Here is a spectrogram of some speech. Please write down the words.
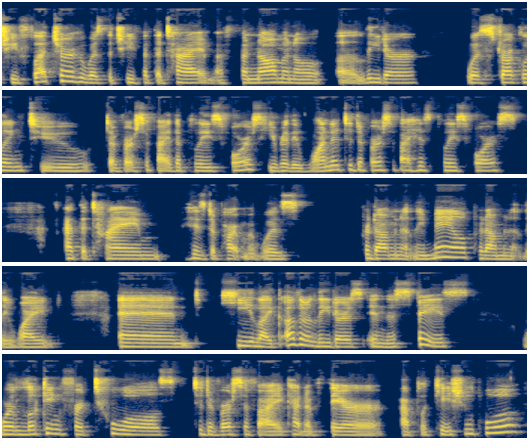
Chief Fletcher, who was the chief at the time, a phenomenal uh, leader, was struggling to diversify the police force. He really wanted to diversify his police force. At the time, his department was predominantly male, predominantly white. And he, like other leaders in this space, were looking for tools to diversify kind of their application pool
